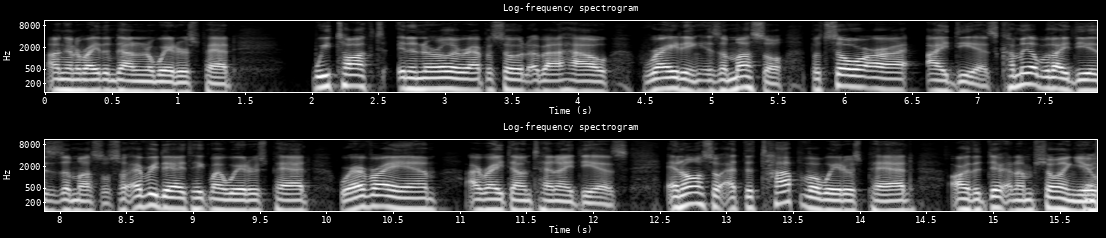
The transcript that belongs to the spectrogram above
I'm going to write them down on a waiter's pad. We talked in an earlier episode about how writing is a muscle, but so are our ideas. Coming up with ideas is a muscle. So every day I take my waiter's pad, wherever I am, I write down 10 ideas. And also at the top of a waiter's pad are the, di- and I'm showing you,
